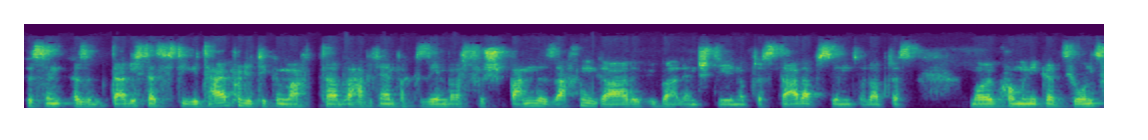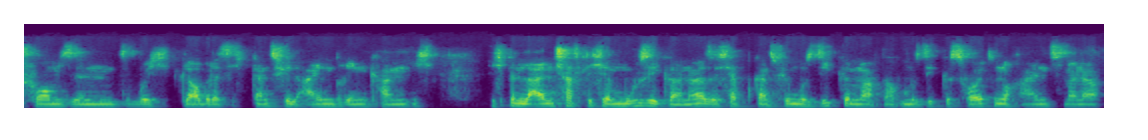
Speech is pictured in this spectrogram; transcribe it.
es sind, also dadurch, dass ich Digitalpolitik gemacht habe, habe ich einfach gesehen, was für spannende Sachen gerade überall entstehen, ob das Startups sind oder ob das neue Kommunikationsformen sind, wo ich glaube, dass ich ganz viel einbringen kann. Ich ich bin leidenschaftlicher Musiker. Ne? Also ich habe ganz viel Musik gemacht. Auch Musik ist heute noch eins meiner,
